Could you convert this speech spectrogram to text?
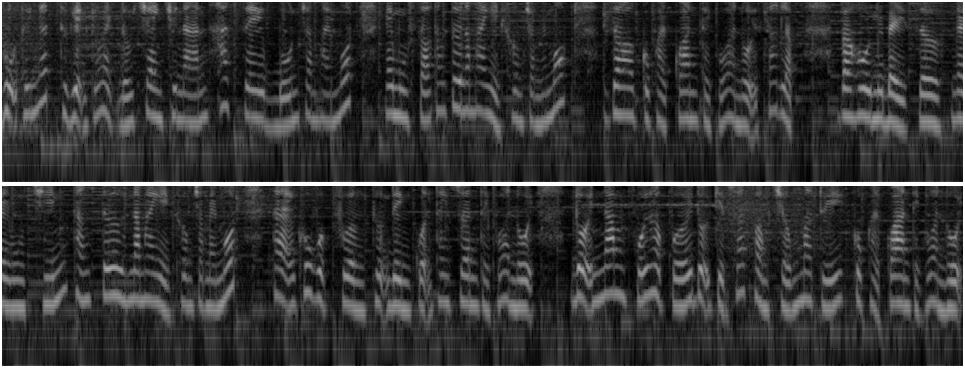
Vụ thứ nhất thực hiện kế hoạch đấu tranh chuyên án HC421 ngày 6 tháng 4 năm 2021 do Cục Hải quan thành phố Hà Nội xác lập vào hồi 17 giờ ngày 9 tháng 4 năm 2021 tại khu vực phường Thượng Đình, quận Thanh Xuân, thành phố Hà Nội, đội 5 phối hợp với đội kiểm soát phòng chống ma túy Cục Hải quan thành phố Hà Nội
